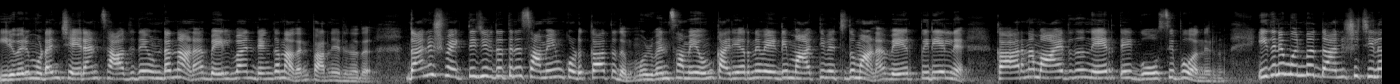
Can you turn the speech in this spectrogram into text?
ഇരുവരും ഉടൻ ചേരാൻ സാധ്യതയുണ്ടെന്നാണ് ബെയിൽവാൻ രംഗനാഥൻ പറഞ്ഞിരുന്നത്. ധനുഷ് വ്യക്തി ജീവിതത്തിന് സമയം കൊടുക്കാത്തതും മുഴുവൻ സമയവും കരിയറിന് വേണ്ടി മാറ്റിവെച്ചതുമാണ് വേർപിരിയലിന് കാരണമായതെന്ന് നേരത്തെ ഗോസിപ്പ് വന്നിരുന്നു. ഇതിനു മുൻപ് ധനുഷ് ചില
